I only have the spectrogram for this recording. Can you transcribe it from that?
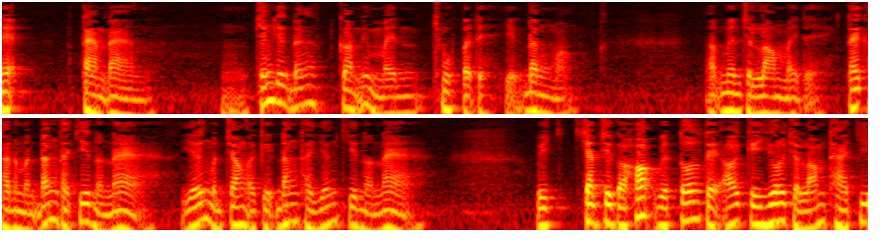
អ្នកតាមដានអញ្ចឹងយើងដឹងគាត់នេះមិនមែនឈ្មោះពិតទេយើងដឹងហ្មងអត់មានច្រឡំអីទេតែគ្រាន់តែមិនដឹងថាជានរណា យើងមិនចង់ឲ្យគេដឹងថាយើងជានរណាវាចាត់ជាកុហកវាទល់តែឲ្យគេយល់ច្រឡំថាជា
